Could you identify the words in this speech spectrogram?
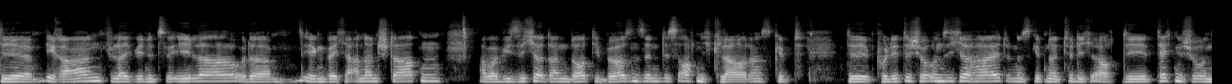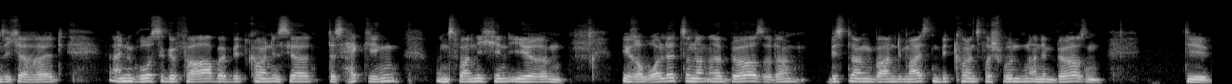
der Iran, vielleicht Venezuela oder irgendwelche anderen Staaten. Aber wie sicher dann dort die Börsen sind, ist auch nicht klar. Oder? Es gibt die politische Unsicherheit und es gibt natürlich auch die technische Unsicherheit. Eine große Gefahr bei Bitcoin ist ja das Hacking und zwar nicht in ihrem, ihrer Wallet, sondern an der Börse. Oder? Bislang waren die meisten Bitcoins verschwunden an den Börsen. Die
